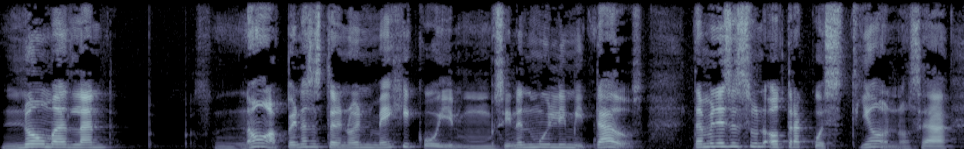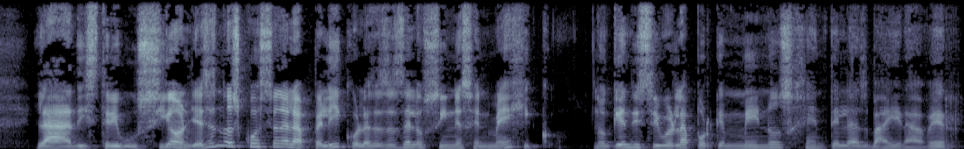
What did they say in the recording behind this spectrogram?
Nomadland, no, apenas estrenó en México y en cines muy limitados. También esa es otra cuestión, o sea, la distribución. Y esa no es cuestión de la película, esa es de los cines en México. No quieren distribuirla porque menos gente las va a ir a ver.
